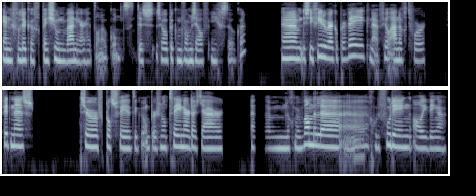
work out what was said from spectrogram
en gelukkig pensioen wanneer het dan ook komt. Dus zo heb ik hem voor mezelf ingestoken. Ehm, dus die vier uur werken per week. Nou, veel aandacht voor fitness, surf, crossfit. Ik wil een personal trainer dat jaar. Ehm, nog meer wandelen, uh, goede voeding, al die dingen.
